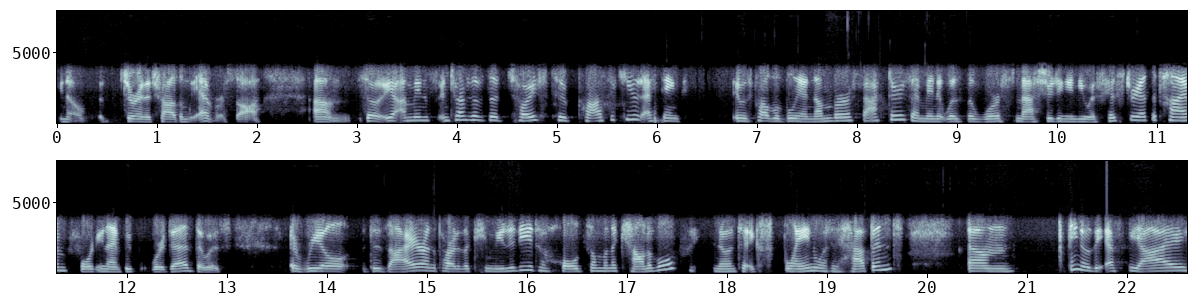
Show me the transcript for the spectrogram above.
you know during the trial than we ever saw um, so yeah, I mean, in terms of the choice to prosecute, I think it was probably a number of factors. I mean, it was the worst mass shooting in U.S. history at the time. 49 people were dead. There was a real desire on the part of the community to hold someone accountable, you know, and to explain what had happened. Um, you know, the FBI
